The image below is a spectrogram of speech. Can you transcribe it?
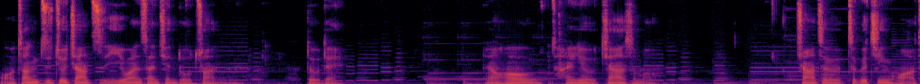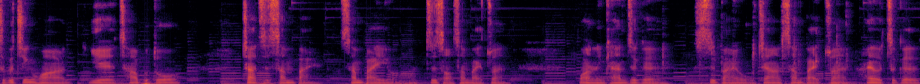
哦，张纸就价值一万三千多钻，对不对？然后还有加什么？加这个这个精华，这个精华也差不多价值三百，三百有，至少三百钻。哇，你看这个四百五加三百钻，还有这个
